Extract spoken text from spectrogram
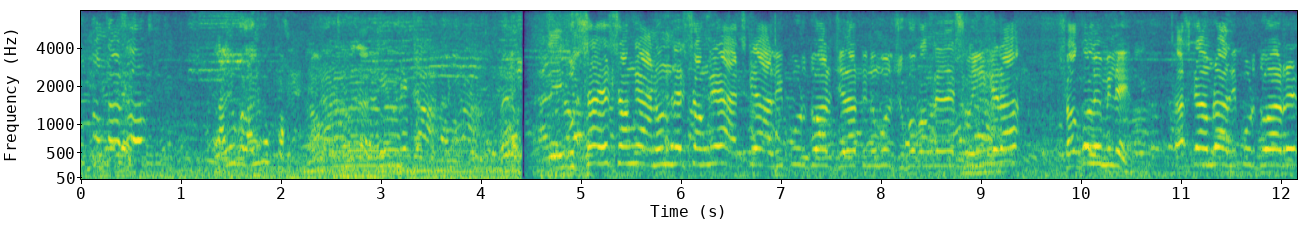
উত্তম দাস লালিমুখ লালিমুখ উৎসাহের সঙ্গে, আনন্দের সঙ্গে আজকে আলিপুরদুয়ার জেলা তৃণমূল যুব কংগ্রেসের সৈনিকেরা সকলে মিলে আজকে আমরা আলিপুরদুয়ারে,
